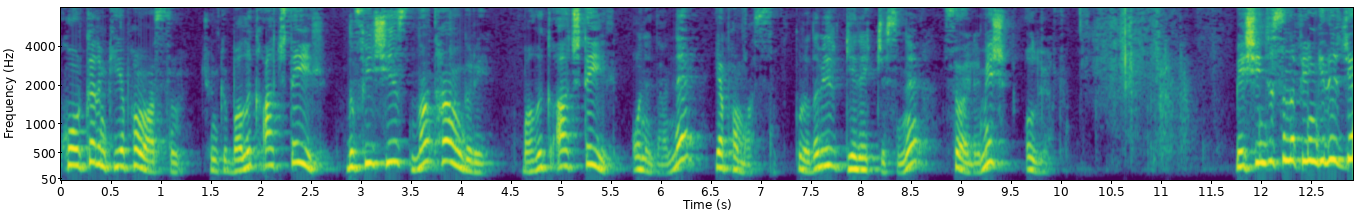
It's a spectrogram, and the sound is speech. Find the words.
Korkarım ki yapamazsın. Çünkü balık aç değil. The fish is not hungry. Balık aç değil. O nedenle yapamazsın. Burada bir gerekçesini söylemiş oluyor. 5. sınıf İngilizce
